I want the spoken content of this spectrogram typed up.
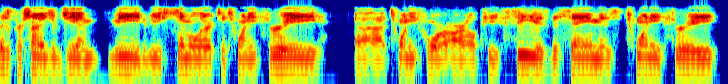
as a percentage of GMV to be similar to 2023. 2024 RLTC is the same as 2023.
